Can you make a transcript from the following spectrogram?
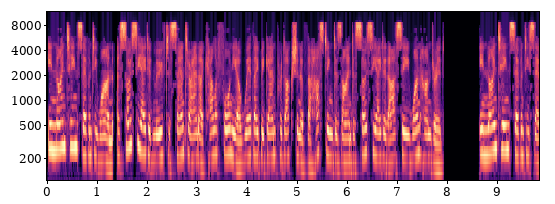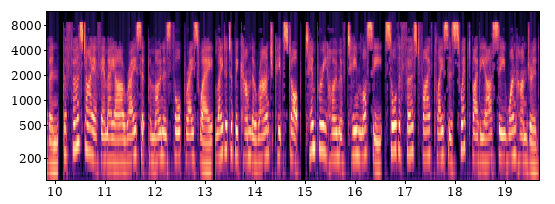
In 1971, Associated moved to Santa Ana, California where they began production of the Husting-designed Associated RC-100. In 1977, the first IFMAR race at Pomona's Thorpe Raceway later to become the Ranch Pit Stop temporary home of Team Losi saw the first five places swept by the RC-100.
